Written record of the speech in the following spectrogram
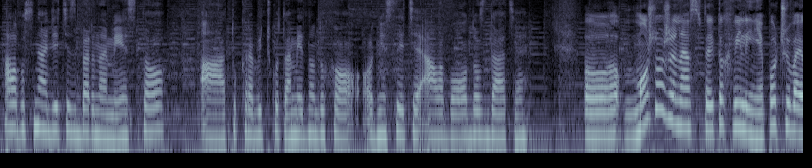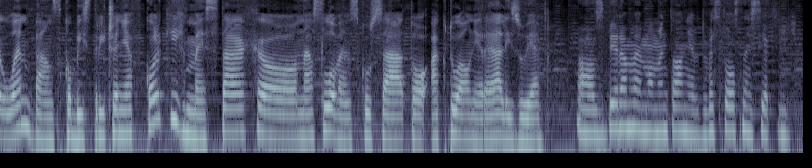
alebo si nájdete zberné miesto a tú krabičku tam jednoducho odnesiete alebo odozdáte. O, možno, že nás v tejto chvíli nepočúvajú len bansko bystričania V koľkých mestách o, na Slovensku sa to aktuálne realizuje? Zbierame momentálne v 285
